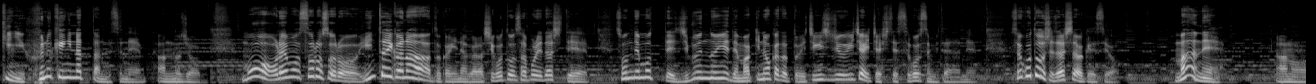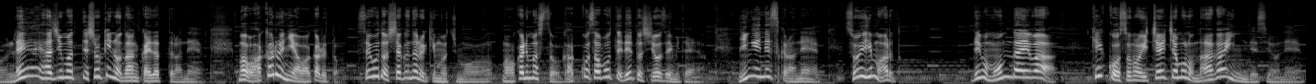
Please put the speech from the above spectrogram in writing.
気にふぬけになったんですね案の定。もう俺もそろそろ引退かなとか言いながら仕事をサボり出してそんでもって自分の家で牧野方と一日中イチャイチャして過ごすみたいなねそういうことをして出したわけですよ。まあねあの恋愛始まって初期の段階だったらねまあ分かるには分かると。そういうことをしたくなる気持ちも、まあ、分かりますと。学校サボってデートしようぜみたいな人間ですからねそういう日もあると。でも問題は結構そのイチャイチャもの長いんですよね。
